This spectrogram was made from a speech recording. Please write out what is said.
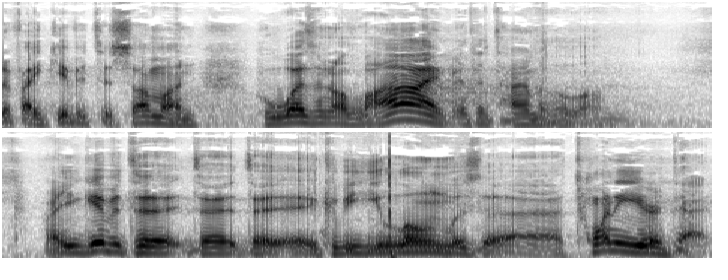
if I give it to someone who wasn't alive at the time of the loan? Right? You give it to, to, to it could be loan was a 20 year debt,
